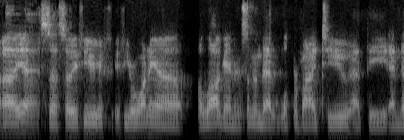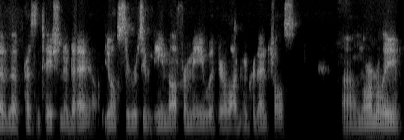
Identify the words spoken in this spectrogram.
Uh, yeah, so, so if you if, if you're wanting a, a login and something that we'll provide to you at the end of the presentation today, you'll receive an email from me with your login credentials. Uh, normally,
